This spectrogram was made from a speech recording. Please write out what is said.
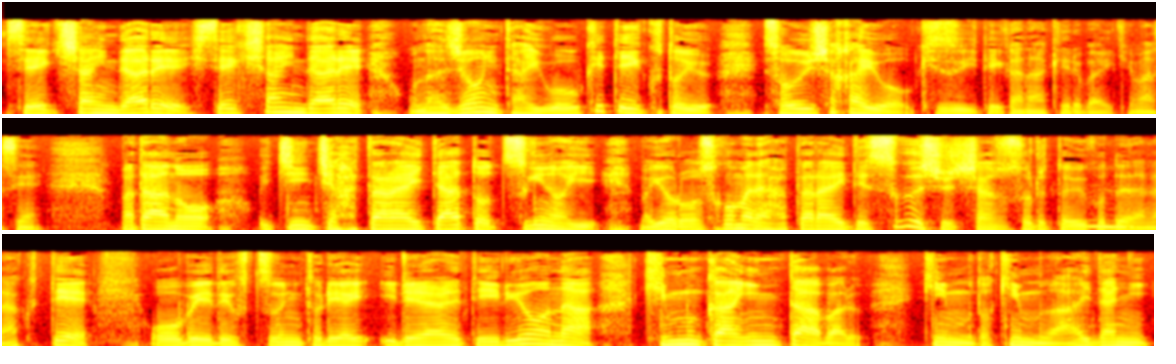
正規社員であれ非正規社員であれ同じように待遇を受けていくというそういう社会を築いていかなければいけません。またあの1日働いた後次の日、まあ、夜遅くまで働いてすぐ出社するということではなくて、うん、欧米で普通に取り入れられているような勤務間インターバル勤務と勤務の間に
